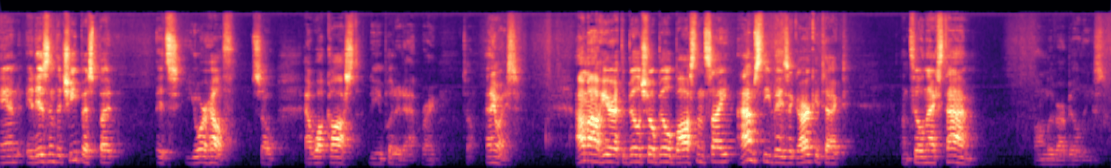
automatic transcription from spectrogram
and it isn't the cheapest, but it's your health. So at what cost do you put it at, right? So anyways, I'm out here at the Build Show Build Boston site. I'm Steve Baczek Architect. Until next time, long live our buildings.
